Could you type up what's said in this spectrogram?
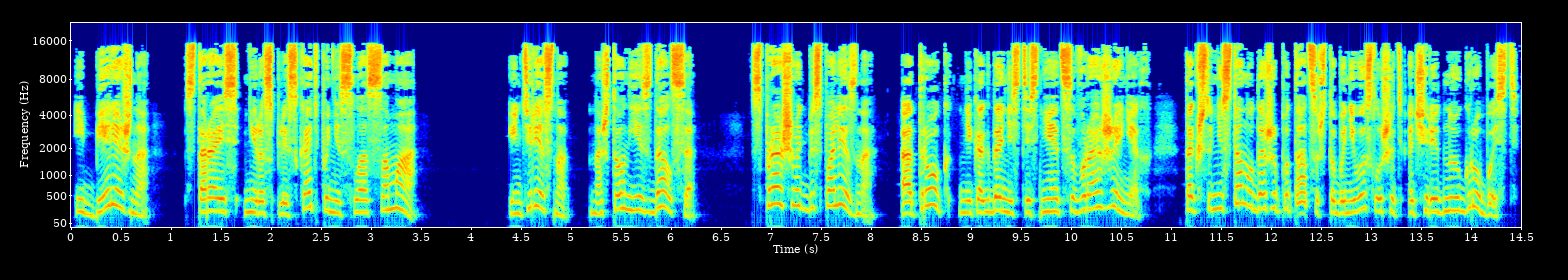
и бережно, стараясь не расплескать, понесла сама. Интересно, на что он ей сдался? Спрашивать бесполезно. Отрок никогда не стесняется в выражениях, так что не стану даже пытаться, чтобы не выслушать очередную грубость.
